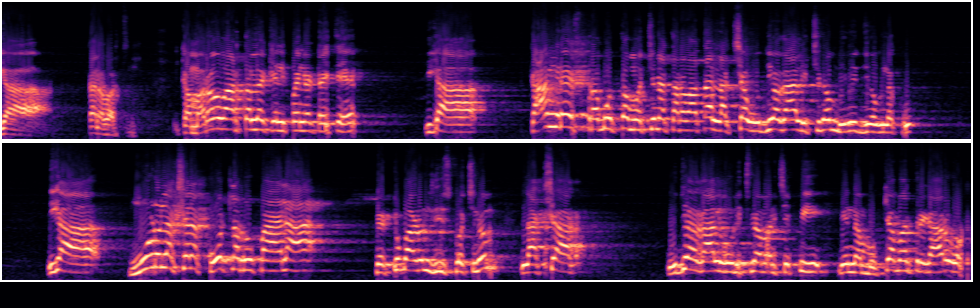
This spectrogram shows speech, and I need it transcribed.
ఇక కనబడుతుంది. ఇక మరో వార్తల్లోకి వెళ్ళిపోయినట్టయితే ఇక కాంగ్రెస్ ప్రభుత్వం వచ్చిన తర్వాత లక్ష ఉద్యోగాలు ఇచ్చడం నిరుద్యోగులకు. ఇక మూడు లక్షల కోట్ల రూపాయల పెట్టుబడులు తీసుకొచ్చినాం. లక్ష ఉద్యోగాలు కూడా ఇచ్చినామని చెప్పి నిన్న ముఖ్యమంత్రి గారు ఒక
